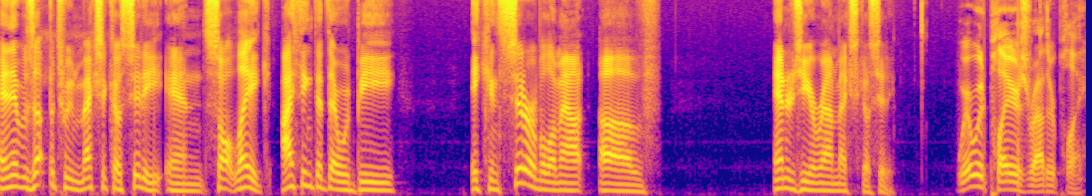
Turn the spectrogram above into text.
and it was up between Mexico City and Salt Lake. I think that there would be a considerable amount of energy around Mexico City. Where would players rather play?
